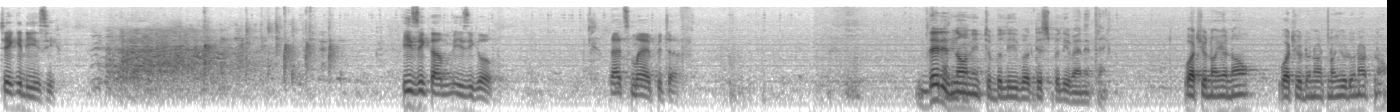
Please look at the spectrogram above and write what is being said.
Take it easy. easy come, easy go. That's my epitaph. There is no need to believe or disbelieve anything. What you know, you know, what you do not know, you do not know.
